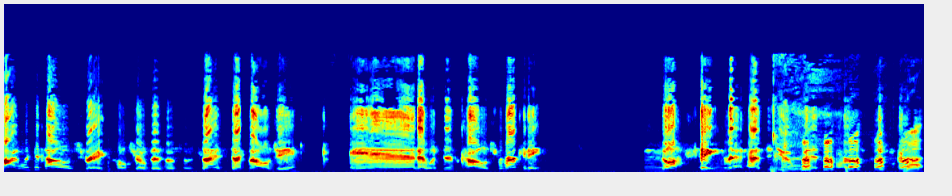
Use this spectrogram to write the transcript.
I went to college for agricultural business and science technology, and I went to college for marketing. Nothing that had to do with art. Not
